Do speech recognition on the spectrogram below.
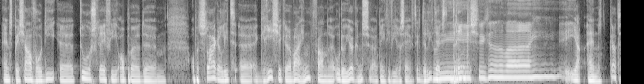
En speciaal voor die eh, tour schreef hij op, de, op het slagerlied eh Grieschiker Wijn van eh, Udo Jurgens uit 1974. De liedtekst Drink ja, en kat.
